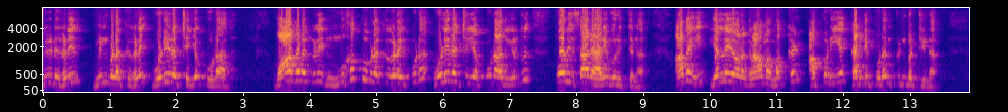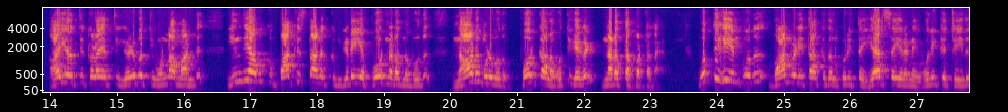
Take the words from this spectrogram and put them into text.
வீடுகளில் மின் விளக்குகளை ஒளிரச் செய்யக்கூடாது. வாகனங்களின் முகப்பு விளக்குகளை கூட ஒளிரச் செய்யக்கூடாது என்று போலீசார் அறிவுறுத்தினர். அதை எல்லையோர கிராம மக்கள் அப்படியே கண்டிப்புடன் பின்பற்றினர். ஆயிரத்தி தொள்ளாயிரத்தி எழுபத்தி ஒன்னாம் ஆண்டு இந்தியாவுக்கும் பாகிஸ்தானுக்கும் இடையே போர் நடந்தபோது நாடு முழுவதும் போர்க்கால ஒத்திகைகள் நடத்தப்பட்டன. ஒத்திகையின் போது வான்வழி தாக்குதல் குறித்த ஏர் சைரனை ஒலிக்க செய்து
